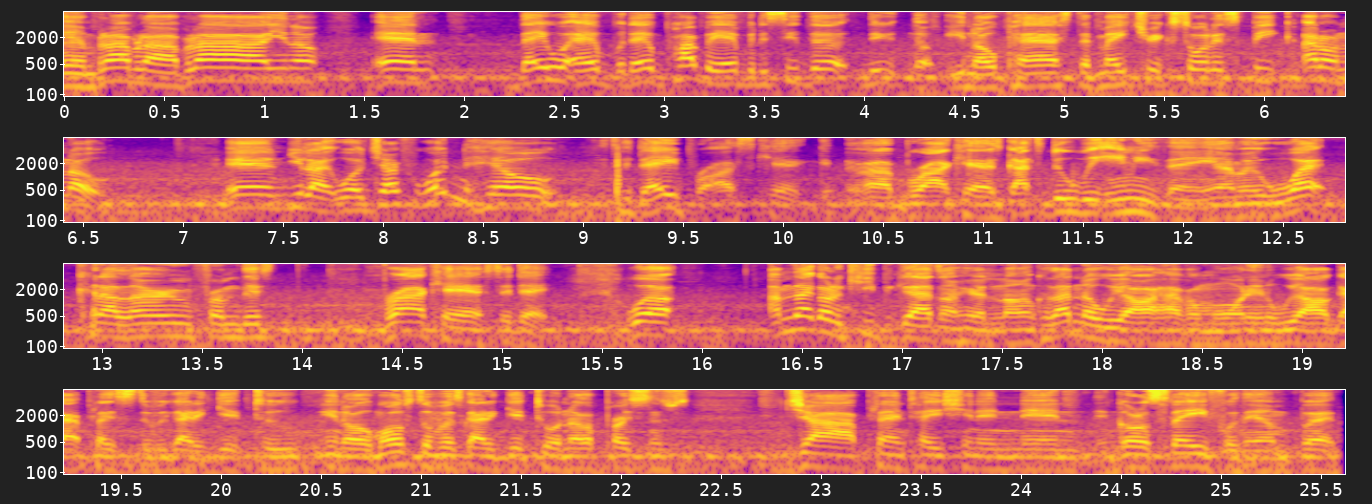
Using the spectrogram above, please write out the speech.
and blah blah blah. You know, and they were able, they were probably able to see the, the you know past the matrix, so to speak. I don't know. And you're like, well, Jeffrey, what in the hell today broadcast uh, broadcast got to do with anything? I mean, what can I learn from this broadcast today? Well, I'm not gonna keep you guys on here long because I know we all have a morning. We all got places that we got to get to. You know, most of us got to get to another person's job, plantation, and, then go to slave for them. But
